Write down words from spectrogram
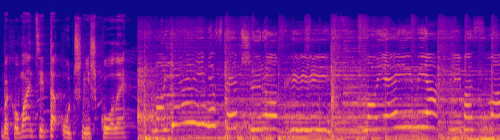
вихованці та учні школи. Моє ім'я степ широкий, моє ім'я хліба смак,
